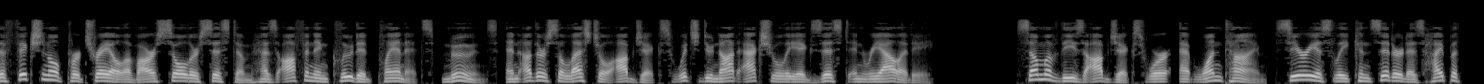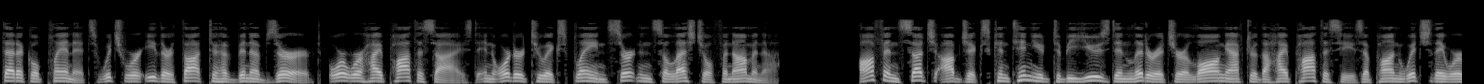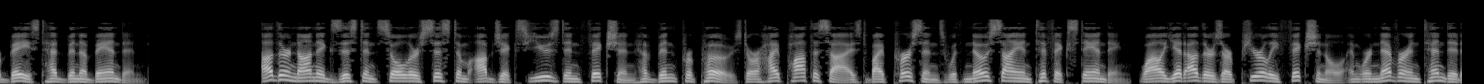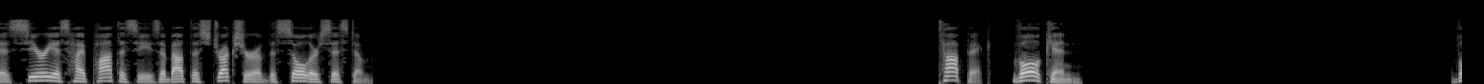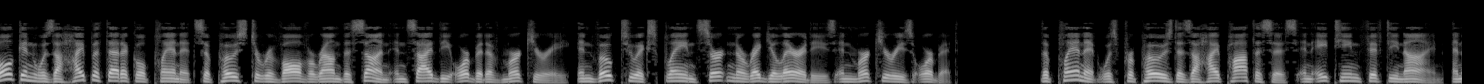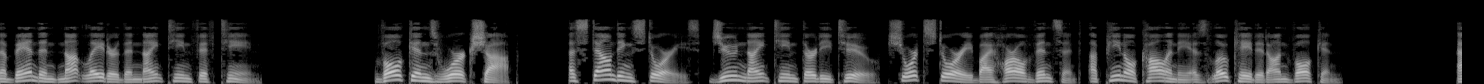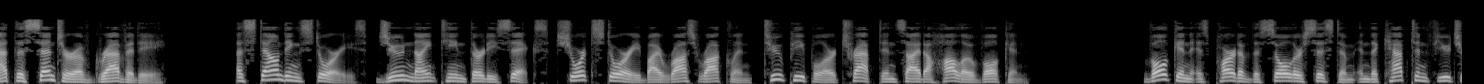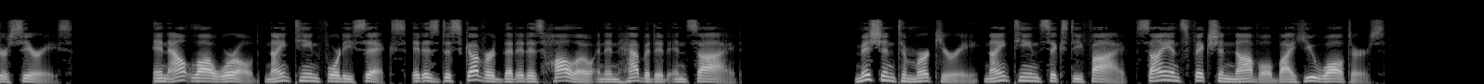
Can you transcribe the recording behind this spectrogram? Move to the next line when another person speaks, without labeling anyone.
The fictional portrayal of our solar system has often included planets, moons, and other celestial objects which do not actually exist in reality. Some of these objects were, at one time, seriously considered as hypothetical planets which were either thought to have been observed, or were hypothesized in order to explain certain celestial phenomena. Often such objects continued to be used in literature long after the hypotheses upon which they were based had been abandoned. Other non-existent solar system objects used in fiction have been proposed or hypothesized by persons with no scientific standing, while yet others are purely fictional and were never intended as serious hypotheses about the structure of the solar system. Topic: Vulcan. Vulcan was a hypothetical planet supposed to revolve around the Sun inside the orbit of Mercury, invoked to explain certain irregularities in Mercury's orbit. The planet was proposed as a hypothesis in 1859, and abandoned not later than 1915. Vulcan's Workshop Astounding Stories, June 1932, short story by Harl Vincent, a penal colony is located on Vulcan. At the Center of Gravity. Astounding Stories, June 1936, short story by Ross Rocklynne, two people are trapped inside a hollow Vulcan. Vulcan is part of the Solar System in the Captain Future series. In Outlaw World 1946, it is discovered that it is hollow and inhabited inside. Mission to Mercury 1965, science fiction novel by Hugh Walters.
